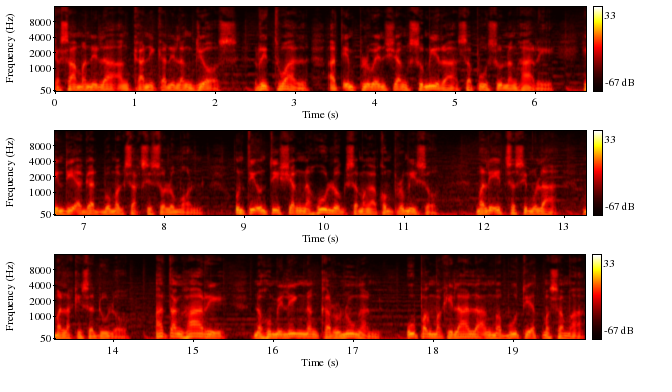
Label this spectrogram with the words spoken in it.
Kasama nila ang kani-kanilang Diyos, ritual at impluensyang sumira sa puso ng hari. Hindi agad bumagsak si Solomon. Unti-unti siyang nahulog sa mga kompromiso. Maliit sa simula, malaki sa dulo. At ang hari na humiling ng karunungan upang makilala ang mabuti at masama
